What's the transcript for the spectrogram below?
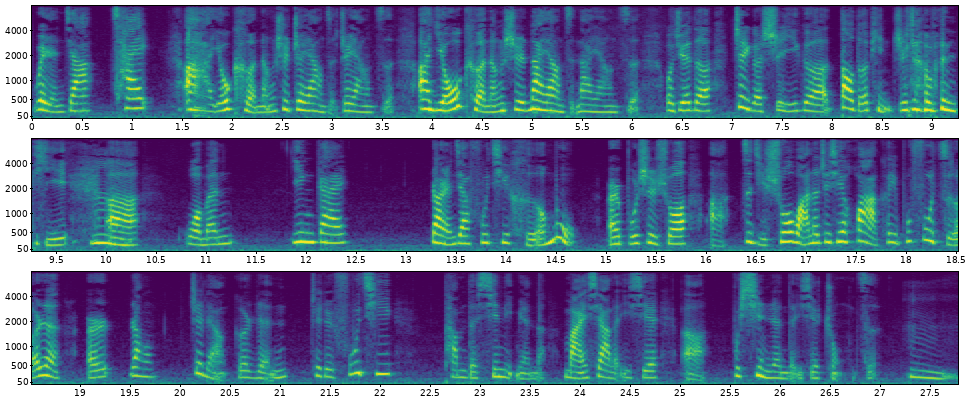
为人家猜，啊，有可能是这样子这样子。啊，有可能是那样子那样子。我觉得这个是一个道德品质的问题。啊，我们应该让人家夫妻和睦，而不是说啊自己说完了这些话可以不负责任，而让这两个人这对夫妻他们的心里面呢埋下了一些啊不信任的一些种子。嗯。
